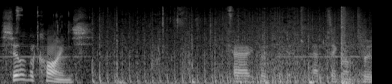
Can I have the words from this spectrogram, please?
Silver coins. Character to Heptagon Blue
